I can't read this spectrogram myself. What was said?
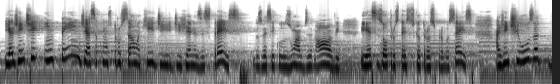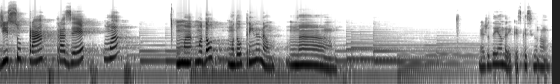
E a gente entende essa construção aqui de, de, Gênesis 3, dos versículos 1 ao 19, e esses outros textos que eu trouxe para vocês, a gente usa disso para trazer uma, uma, uma, uma doutrina não, uma. Me ajudei, Andrei, que eu esqueci o nome.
